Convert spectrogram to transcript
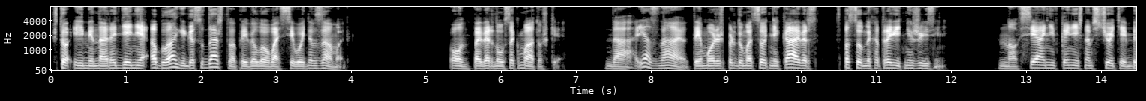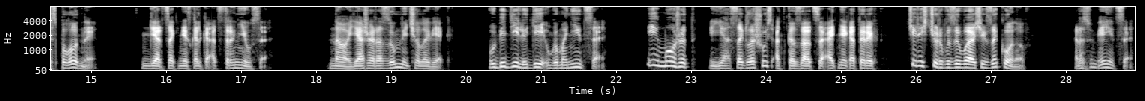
что именно родение облаги государства привело вас сегодня в замок». Он повернулся к матушке. «Да, я знаю, ты можешь придумать сотни каверс, способных отравить мне жизнь. Но все они в конечном счете бесплодны. Герцог несколько отстранился. «Но я же разумный человек. Убеди людей угомониться. И, может, я соглашусь отказаться от некоторых чересчур вызывающих законов. Разумеется,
